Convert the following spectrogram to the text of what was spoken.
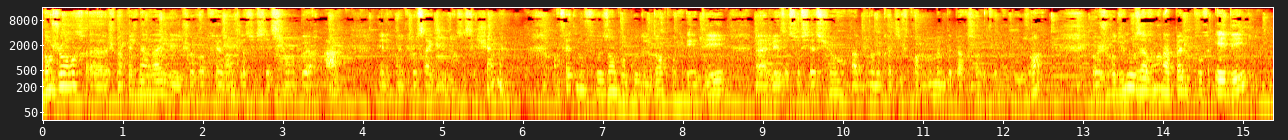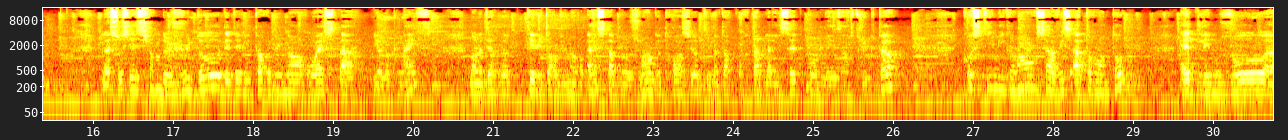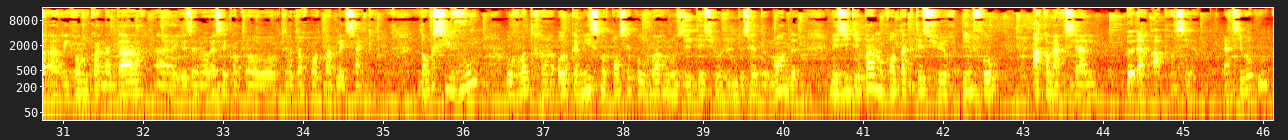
Bonjour, euh, je m'appelle Naval et je représente l'association ERA, Electronic Recycling Association. En fait, nous faisons beaucoup de temps pour aider euh, les associations à but lucratif comme nous-mêmes des personnes qui en ont besoin. Aujourd'hui, nous avons un appel pour aider l'association de judo des territoires du Nord-Ouest à Yellowknife. Dans le territoire du Nord-Est a besoin de trois ordinateurs portables i7 pour les instructeurs. Costi Migrant Service à Toronto aide les nouveaux euh, arrivants au Canada. Euh, ils aimeraient 50 ordinateurs portables i5. Donc si vous ou votre organisme pensez pouvoir nous aider sur l'une de ces demandes, n'hésitez pas à nous contacter sur info à commercial era.ca. Merci beaucoup.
